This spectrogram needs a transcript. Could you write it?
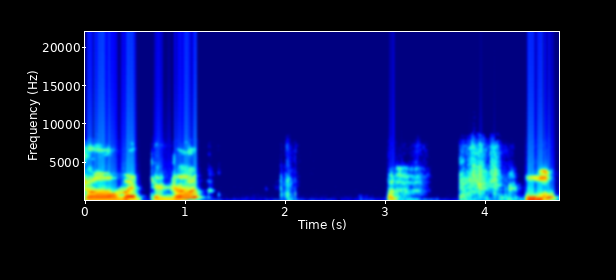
two bedroom. ¿sí?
